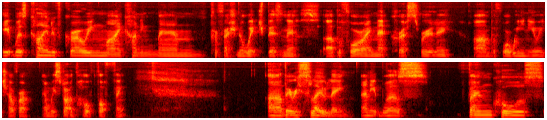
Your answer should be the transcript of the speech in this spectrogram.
it was kind of growing my cunning man professional witch business uh, before I met Chris, really, um, before we knew each other and we started the whole Thoth thing. Uh, very slowly, and it was phone calls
